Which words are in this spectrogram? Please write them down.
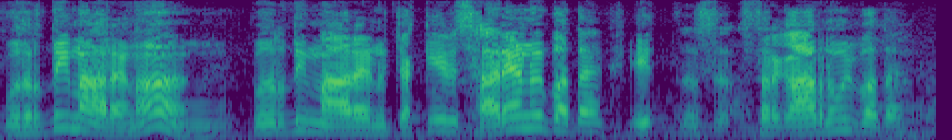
ਕੁਦਰਤੀ ਮਾਰ ਹੈ ਨਾ? ਕੁਦਰਤੀ ਮਾਰ ਹੈ ਇਹਨੂੰ ਚੱਕੇ ਸਾਰਿਆਂ ਨੂੰ ਹੀ ਪਤਾ ਹੈ। ਇਹ ਸਰਕਾਰ ਨੂੰ ਵੀ ਪਤਾ ਹੈ।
